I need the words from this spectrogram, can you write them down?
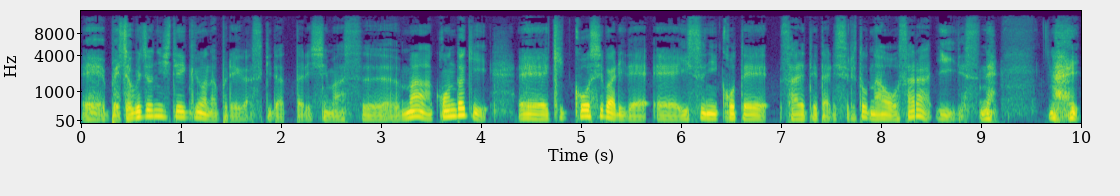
えーべちょべちょにしていくようなプレーが好きだったりします。まあ、この時、えー、亀甲縛りで、えー椅子に固定されてたりするとなおさらいいですね。はい。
